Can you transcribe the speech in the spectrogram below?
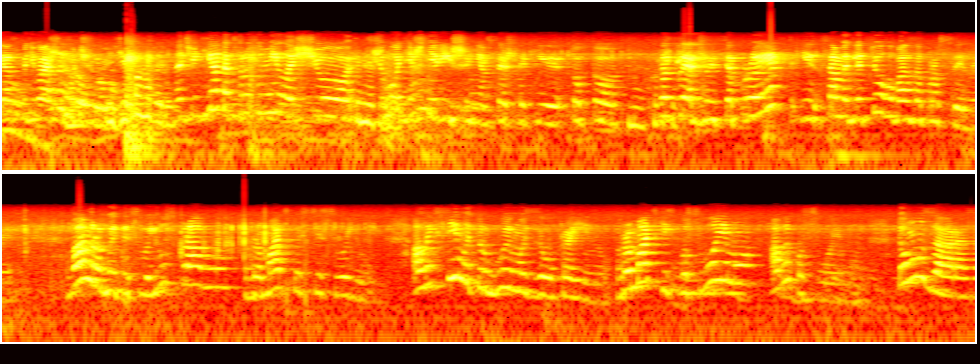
я сподіваюся, що чуєте. Значить, я так зрозуміла, що сьогоднішнє рішення все ж таки, тобто затверджується проєкт, і саме для цього вас запросили. Вам робити свою справу, громадськості свою. Але всі ми турбуємось за Україну. Громадськість по-своєму, а ви по-своєму. Тому зараз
